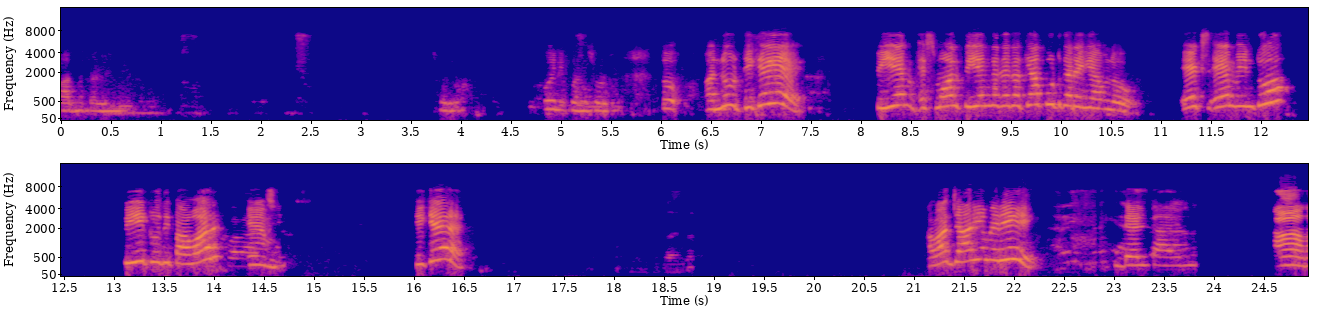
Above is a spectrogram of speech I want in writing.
बाद में कर लेंगे। कोई नहीं कोई नहीं छोड़ तो अनु ठीक है ये? पीएम स्मॉल पीएम की जगह क्या पुट करेंगे हम लोग? X M into P to the power M ठीक है? आवाज़ जा रही है मेरी? डेल्टा एम हाँ।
